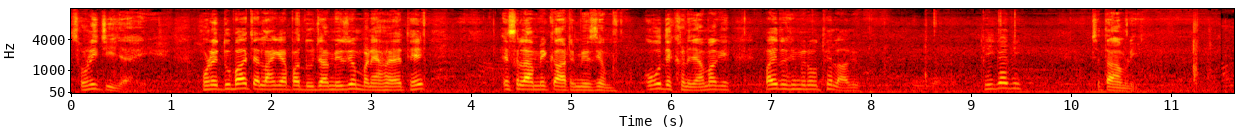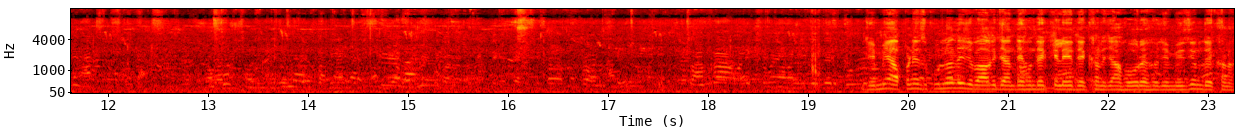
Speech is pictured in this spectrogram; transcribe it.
ਸੋਹਣੀ ਚੀਜ਼ ਹੈ ਇਹ। ਹੁਣ ਇਹ ਤੋਂ ਬਾਅਦ ਚੱਲਾਂਗੇ ਆਪਾਂ ਦੂਜਾ ਮਿਊਜ਼ੀਅਮ ਬਣਿਆ ਹੋਇਆ ਇੱਥੇ ਇਸਲਾਮਿਕ ਆਰਟ ਮਿਊਜ਼ੀਅਮ ਉਹ ਦੇਖਣ ਜਾਵਾਂਗੇ। ਭਾਈ ਤੁਸੀਂ ਮੈਨੂੰ ਉੱਥੇ ਲਾ ਦਿਓ। ਠੀਕ ਹੈ ਜੀ? ਚੇਤਾਵਨੀ। ਜਿਵੇਂ ਆਪਣੇ ਸਕੂਲਾਂ ਦੇ ਜਵਾਕ ਜਾਂਦੇ ਹੁੰਦੇ ਕਿਲੇ ਦੇਖਣ ਜਾਂ ਹੋਰ ਇਹੋ ਜਿਹੇ ਮਿਊਜ਼ੀਅਮ ਦੇਖਣ,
